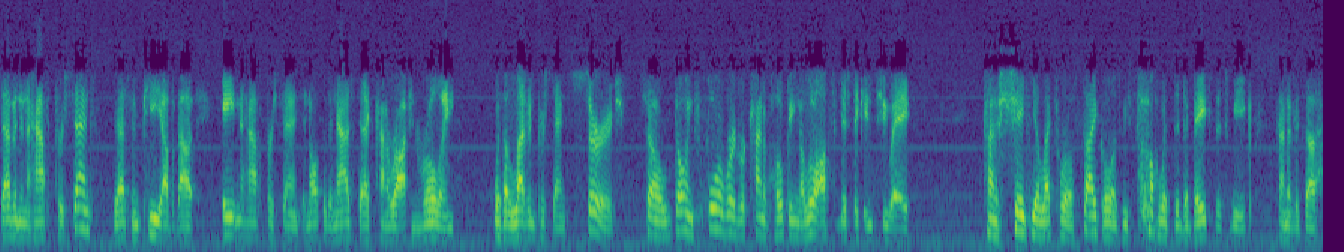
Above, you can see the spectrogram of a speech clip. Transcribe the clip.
seven and a half percent, the S&P up about eight and a half percent, and also the Nasdaq kind of rock and rolling with 11 percent surge. So going forward, we're kind of hoping a little optimistic into a kind of shaky electoral cycle, as we saw with the debates this week. Kind of it's a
